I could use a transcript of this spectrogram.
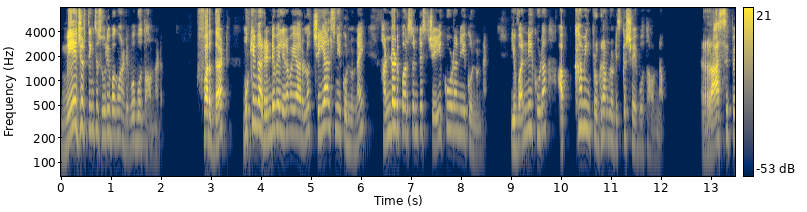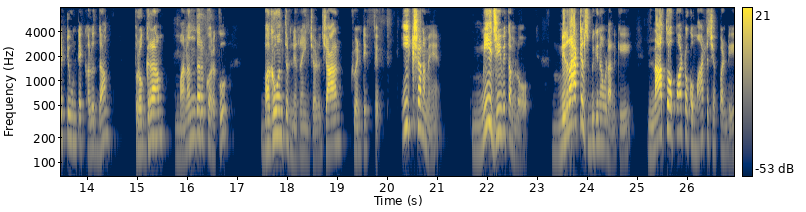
major things Surya Bhagwan ఇవ్వబోతా ఉన్నాడు. ఫర్ దట్ ముఖ్యంగా రెండు వేల ఇరవై ఆరులో చేయాల్సినవి కొన్ని ఉన్నాయి హండ్రెడ్ పర్సెంటేజ్ చేయకూడని కొన్ని ఉన్నాయి ఇవన్నీ కూడా అప్కమింగ్ ప్రోగ్రాంలో డిస్కస్ చేయబోతా ఉన్నాం. రాసి పెట్టి ఉంటే కలుద్దాం. ప్రోగ్రామ్ మనందరి కొరకు భగవంతుడు నిర్ణయించాడు. Jan twenty fifth. ఈ క్షణమే మీ జీవితంలో మిరాకిల్స్ బిగిన్ అవ్వడానికి నాతో పాటు ఒక మాట చెప్పండి.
